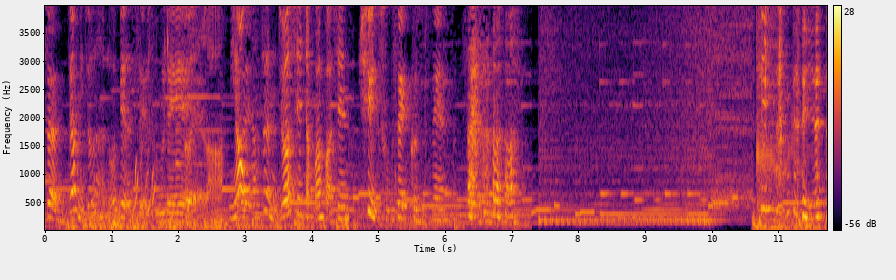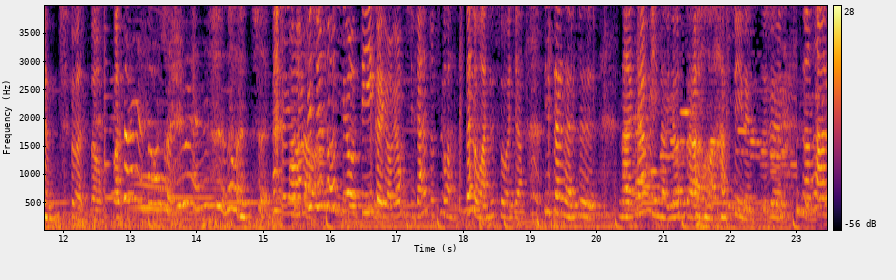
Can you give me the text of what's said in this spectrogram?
正，这样你就是很容易变成 sex 嘞。对啦，你要扶正，你就要先想办法先去除 sex 这件事情。第三个也很蠢，怎么办？第三个超蠢，第三个、第四个都很蠢。只有第一个有用，其他就算了。但是我还是说一下，第三个是拿甘米的优色麻痹的思略，让他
